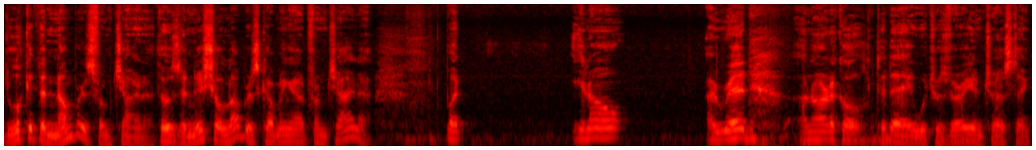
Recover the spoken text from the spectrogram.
look at the numbers from China. Those initial numbers coming out from China. But you know, I read an article today which was very interesting.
